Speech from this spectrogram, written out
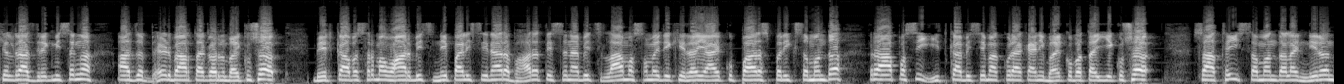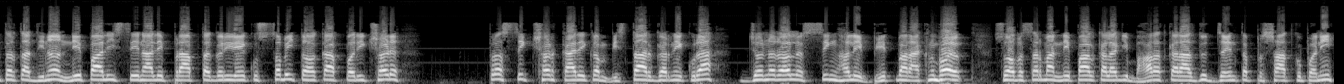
खेलराज रेग्मीसँग आज भेटवार्ता गर्नुभएको छ। भेटका अवसरमा उहाँहरूबीच नेपाली सेना र भारतीय सेनाबीच लामो समयदेखि रहिआएको पारस्परिक सम्बन्ध र आपसी हितका विषयमा कुराकानी भएको बताइएको छ। साथै सम्बन्धलाई निरन्तरता दिन नेपाली सेनाले प्राप्त गरिरहेको सबै तहका परीक्षण प्रशिक्षण कार्यक्रम विस्तार गर्ने कुरा जनरल सिंहले भेटमा राख्नुभयो। सो अवसरमा नेपालका लागि भारतका राजदूत जयन्त प्रसादको पनि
